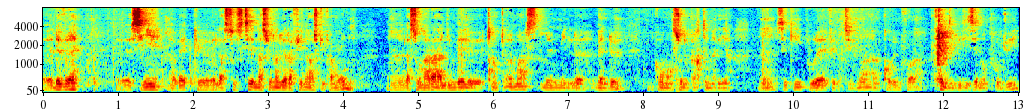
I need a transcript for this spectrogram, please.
devrait signer avec la Société nationale de raffinage du Cameroun, hein, la Sonara à Limbé le 31 mars 2022, une convention de partenariat, hein, ce qui pourrait effectivement, encore une fois, crédibiliser nos produits,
